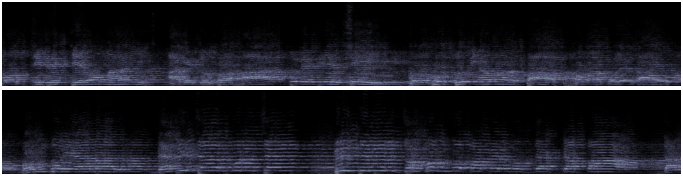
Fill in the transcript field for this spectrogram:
মসজিদে কেউ নাই। আমি দুটো হাত তুলে দিয়েছি। প্রভু, তুমি আমার পাপ ক্ষমা করে দাও। বন্ধুরে আমার ব্যবিচার করেছেন। পৃথিবীর জঘন্য পাপের মধ্যে একটা পাপ। তার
